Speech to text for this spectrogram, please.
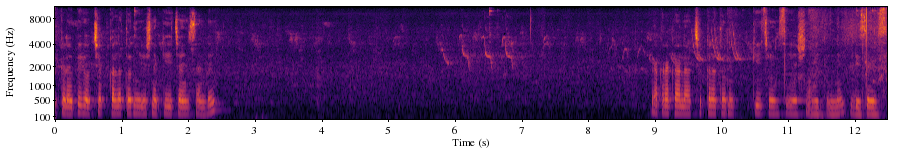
ఇక్కడైతే చెక్కలతో చేసిన కీ చైన్స్ అండి. రకరకాల చెక్కలతో కీ చైన్స్ చేసిన అవుతున్నాయి డిజైన్స్.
